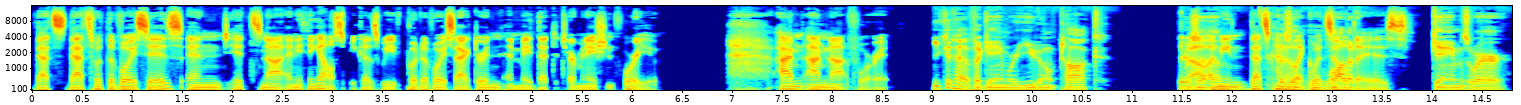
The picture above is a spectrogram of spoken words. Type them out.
That's that's what the voice is and it's not anything else because we've put a voice actor in and made that determination for you. I'm I'm not for it. You could have a game where you don't talk. There's well, I um, mean, that's kind of like what Zelda is. games where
